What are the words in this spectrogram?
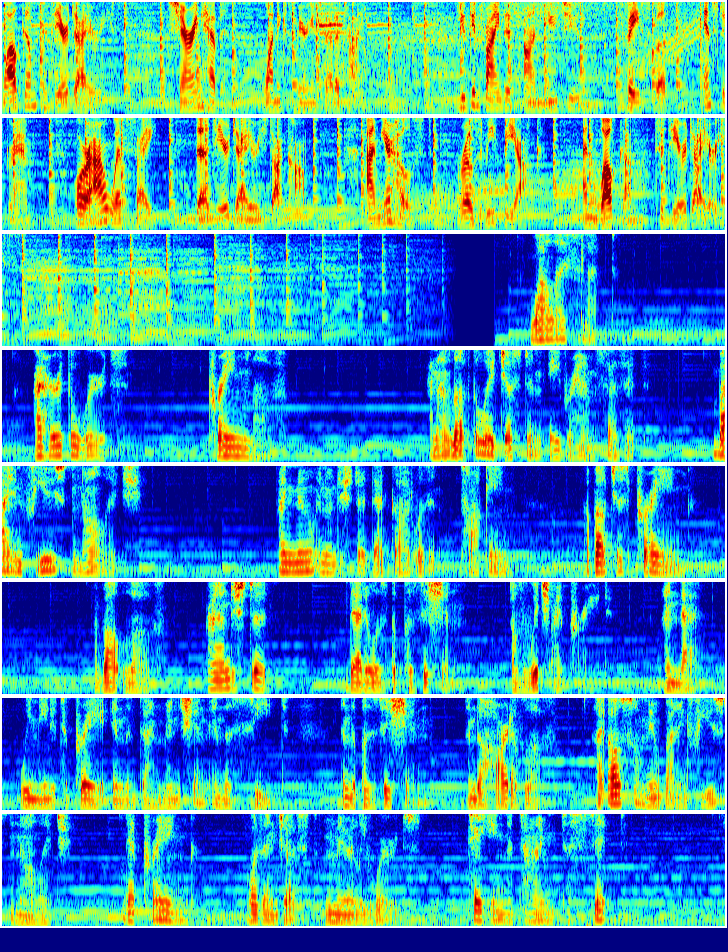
Welcome to Dear Diaries, sharing heaven one experience at a time. You can find us on YouTube, Facebook, Instagram, or our website, thedeardiaries.com. I'm your host, Rosabeth Theok, and welcome to Dear Diaries. While I slept, I heard the words, praying love. And I love the way Justin Abraham says it by infused knowledge. I knew and understood that God wasn't talking about just praying about love. I understood that it was the position of which I prayed and that we needed to pray in the dimension, in the seat, in the position, and the heart of love. I also knew by infused knowledge that praying wasn't just merely words. Taking the time to sit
